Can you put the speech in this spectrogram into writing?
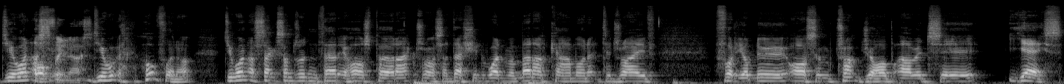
do you want a hopefully not? Do you hopefully not? Do you want a 630 horsepower Actros Edition one with mirror cam on it to drive for your new awesome truck job? I would say yes,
